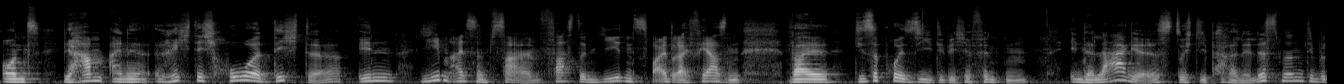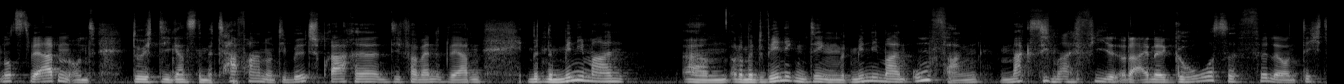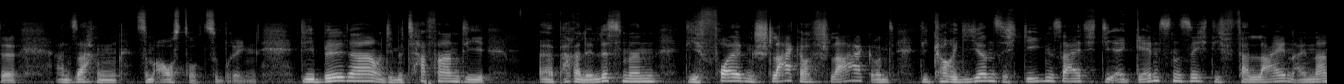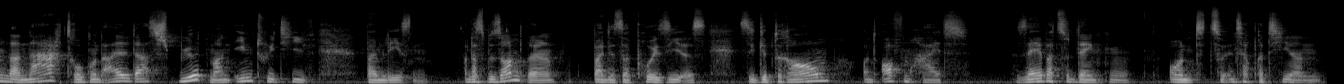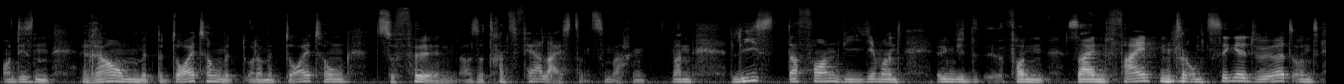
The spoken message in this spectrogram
Und wir haben eine richtig hohe Dichte in jedem einzelnen Psalm, fast in jeden zwei, drei Versen, weil diese Poesie, die wir hier finden, in der Lage ist, durch die Parallelismen, die benutzt werden und durch die ganzen Metaphern und die Bildsprache, die verwendet werden, mit einem minimalen ähm, oder mit wenigen Dingen, mit minimalem Umfang maximal viel oder eine große Fülle und Dichte an Sachen zum Ausdruck zu bringen. Die Bilder und die Metaphern, die äh, Parallelismen, die folgen Schlag auf Schlag und die korrigieren sich gegenseitig, die ergänzen sich, die verleihen einander Nachdruck und all das spürt man intuitiv beim Lesen. Und das Besondere bei dieser Poesie ist, sie gibt Raum und Offenheit, selber zu denken und zu interpretieren und diesen Raum mit Bedeutung mit, oder mit Deutung zu füllen, also Transferleistung zu machen. Man liest davon, wie jemand irgendwie von seinen Feinden umzingelt wird und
